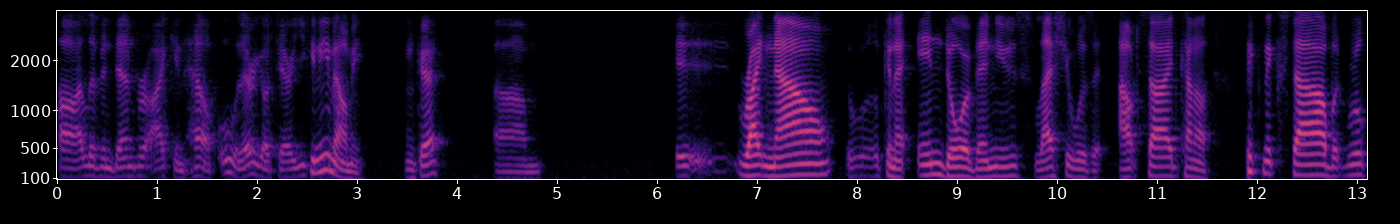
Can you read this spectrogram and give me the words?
Uh, I live in Denver. I can help. Oh, there you go, Terry. You can email me. Okay. Um, it, right now, we're looking at indoor venues. Last year was outside, kind of picnic style, but real,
